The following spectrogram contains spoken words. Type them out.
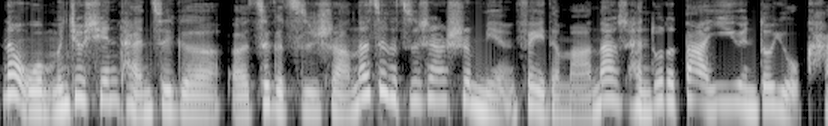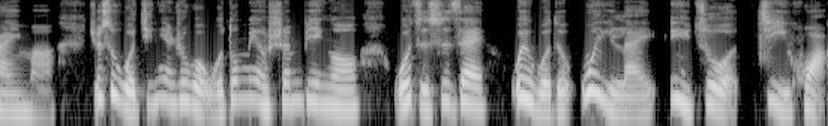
那我们就先谈这个呃，这个咨商。那这个咨商是免费的吗？那很多的大医院都有开吗？就是我今天如果我都没有生病哦，我只是在为我的未来预做计划。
